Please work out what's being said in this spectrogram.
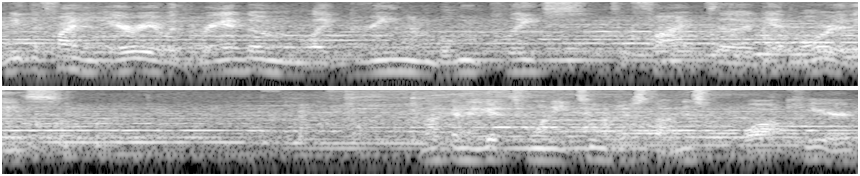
I need to find an area with random, like, green and blue plates to find to get more of these. I'm not gonna get 22 just on this walk here.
